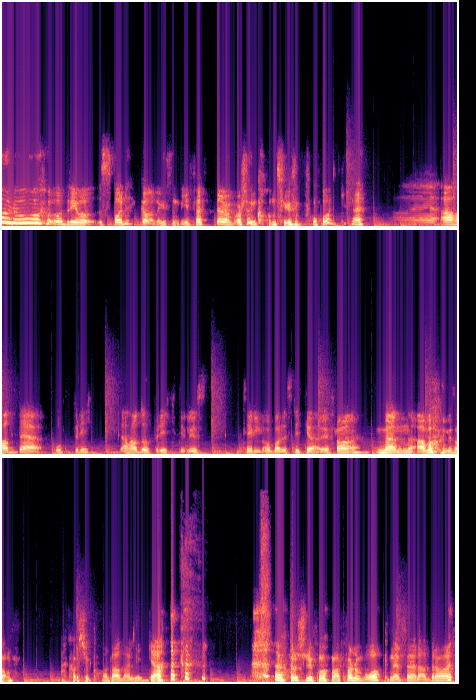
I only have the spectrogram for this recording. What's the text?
Hallo! Og driver og sparker liksom i føtter. Og bare sånn Kan du våkne? Jeg hadde, opprikt, jeg hadde oppriktig lyst til å bare stikke derifra, men jeg var liksom Jeg kan ikke bare la deg ligge. Du må i hvert fall våkne før jeg drar.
